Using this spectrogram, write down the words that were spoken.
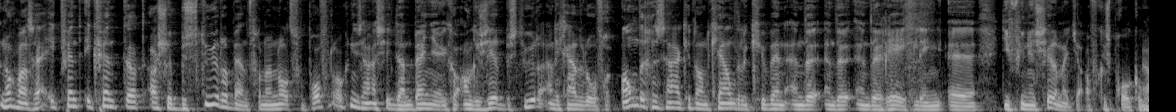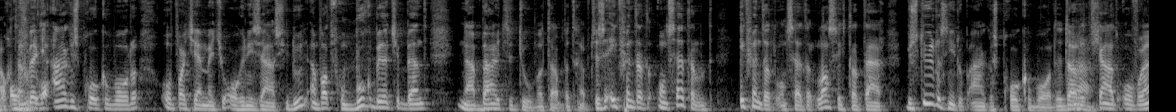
nogmaals, hè, ik, vind, ik vind dat als je bestuurder bent van een not-for-profit organisatie... dan ben je een geëngageerd bestuurder... en dan gaat het over andere zaken dan geldelijk gewin... en de, en de, en de regeling eh, die financieel met je afgesproken wordt. dan wil je aangesproken worden op wat jij met je organisatie doet... en wat voor een boegbeeld je bent naar buiten toe wat dat betreft. Dus ik vind dat ontzettend, ik vind dat ontzettend lastig... dat daar bestuurders niet op aangesproken worden. Dat het gaat over,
